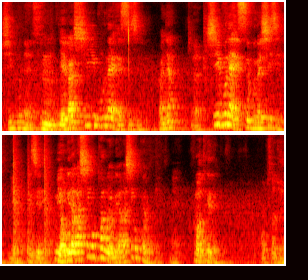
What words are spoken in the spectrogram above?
C분의 S. 음, 얘가 C분의 S지. 맞냐? 네. C분의 S분의 C지. 예. 그치? 그럼 여기다가 C 곱하고 여기다가 C 곱해볼게. 네. 그럼 어떻게 돼? 없어져요.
